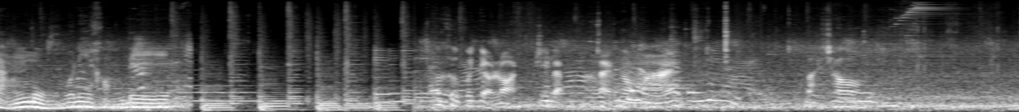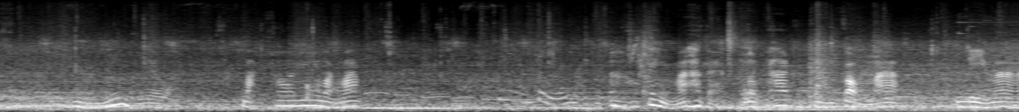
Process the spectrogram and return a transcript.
หนังหมูนี่ของดี ก็คือก๋วยเตี๋ยวหลอดที่แบบใส่หน่อไม้บะช่ออืมบะช่อนี่หวานว่า เออเขาเก่งมากเลยรสชาติกลมกล่อมมาก ดีมาก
